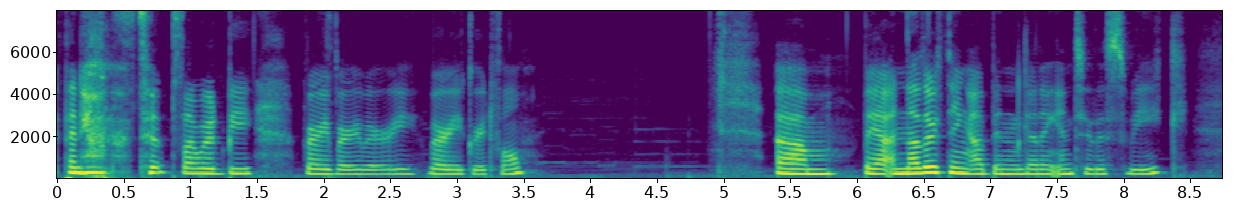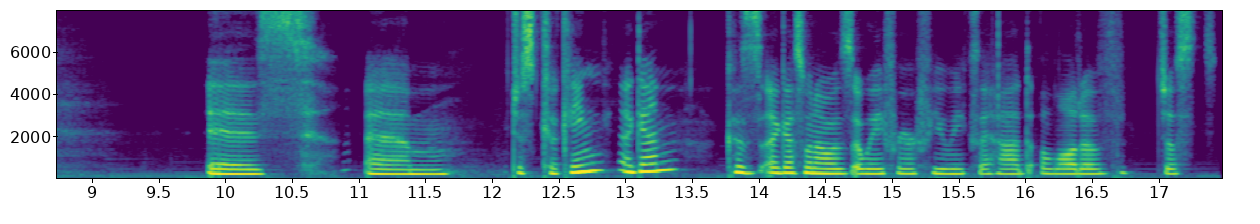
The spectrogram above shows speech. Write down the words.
if anyone has tips, I would be very, very, very, very grateful. Um, but yeah, another thing I've been getting into this week is um, just cooking again. Because I guess when I was away for a few weeks, I had a lot of just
